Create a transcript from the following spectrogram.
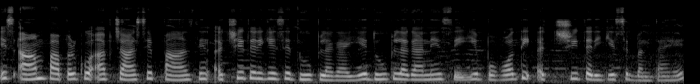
इस आम पापड़ को आप चार से पाँच दिन अच्छी तरीके से धूप लगाइए। धूप लगाने से ये बहुत ही अच्छी तरीके से बनता है।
